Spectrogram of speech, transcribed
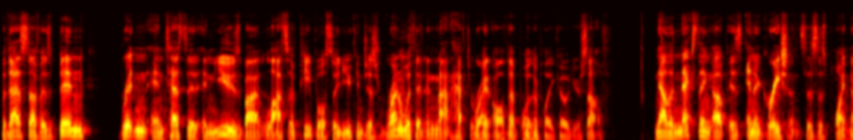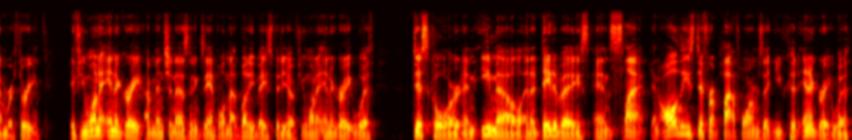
But that stuff has been written and tested and used by lots of people. So you can just run with it and not have to write all that boilerplate code yourself. Now, the next thing up is integrations. This is point number three. If you want to integrate, I mentioned as an example in that Budibase video, if you want to integrate with Discord and email and a database and Slack and all these different platforms that you could integrate with,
